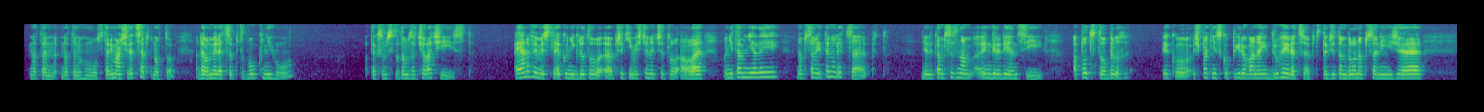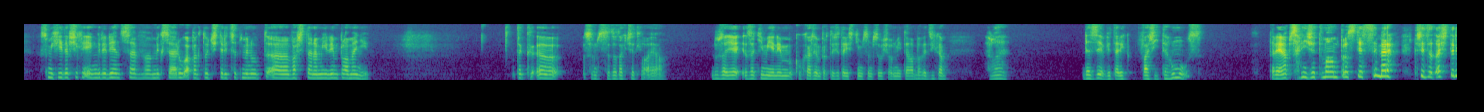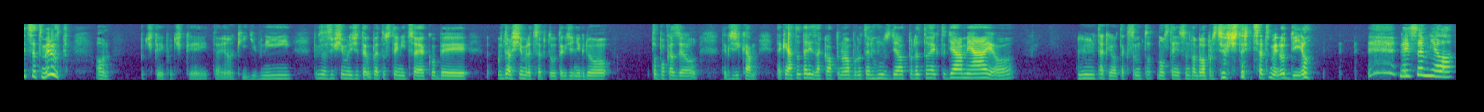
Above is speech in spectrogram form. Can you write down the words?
na ten, na ten humus. Tady máš recept na to. A dal mi receptovou knihu, tak jsem si to tam začala číst. A já nevím, jestli jako nikdo to eh, předtím ještě nečetl, ale oni tam měli napsaný ten recept, měli tam seznam ingrediencí a pod to byl jako špatně skopírovaný druhý recept, takže tam bylo napsaný, že smíchejte všechny ingredience v mixéru a pak to 40 minut uh, vařte na mírném plameni. Tak uh, jsem se to tak četla a já jdu za, je, za tím jiným kuchařem, protože tady s tím jsem se už odmítala bavit. Říkám, hele, Dezi, vy tady vaříte humus. Tady je napsaný, že to mám prostě simmer 30 až 40 minut. A on, počkej, počkej, to je nějaký divný. Pak si všimli, že to je úplně to stejné, co je jakoby v dalším receptu, takže někdo to pokazil. Takže říkám, tak já to tady zaklapnu a budu ten humus dělat podle toho, jak to dělám já, jo. Mm, tak jo, tak jsem to, no stejně jsem tam byla prostě o 40 minut díl. Než jsem měla.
